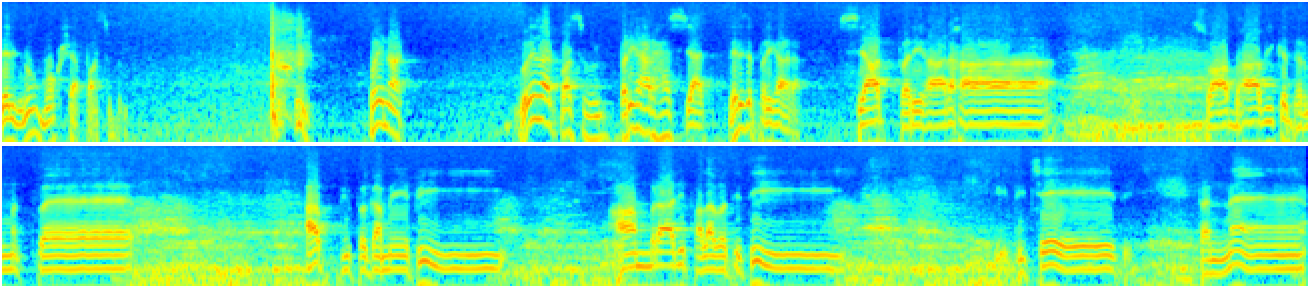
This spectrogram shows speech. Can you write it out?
There is no moksha possible. Why not? Why not possible? Pariharaha syat. There is a parihara. Syat pariharaha. Swabhavika dharmatva. Abhyupagamepi. Amradi palavatiti. Iti ched. Tanna.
